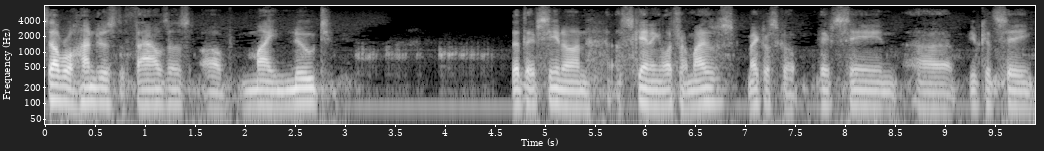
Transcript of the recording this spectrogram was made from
several hundreds to thousands of minute that they've seen on a scanning electron microscope. They've seen, uh, you can see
